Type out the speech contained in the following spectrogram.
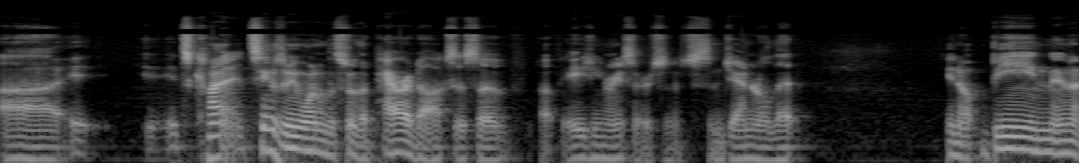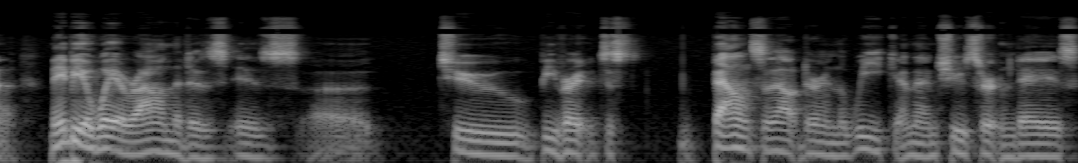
Uh, it, it's kind of, it seems to me one of the sort of the paradoxes of, of aging research just in general that you know being in a, maybe a way around that is is uh, to be very just balance it out during the week and then choose certain days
